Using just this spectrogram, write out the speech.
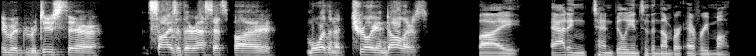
It would reduce their size of their assets by more than a trillion dollars by adding 10 billion to the number every month.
